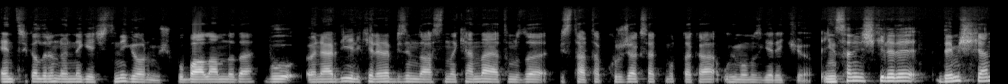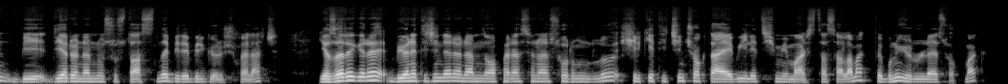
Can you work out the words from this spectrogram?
entrikaların önüne geçtiğini görmüş. Bu bağlamda da bu önerdiği ilkelere bizim de aslında kendi hayatımızda bir startup kuracaksak mutlaka uymamız gerekiyor. İnsan ilişkileri demişken bir diğer önemli husus da aslında birebir görüşmeler. Yazara göre bir yöneticinin en önemli operasyonel sorumluluğu şirket için çok daha iyi bir iletişim mimarisi tasarlamak ve bunu yürürlüğe sokmak.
